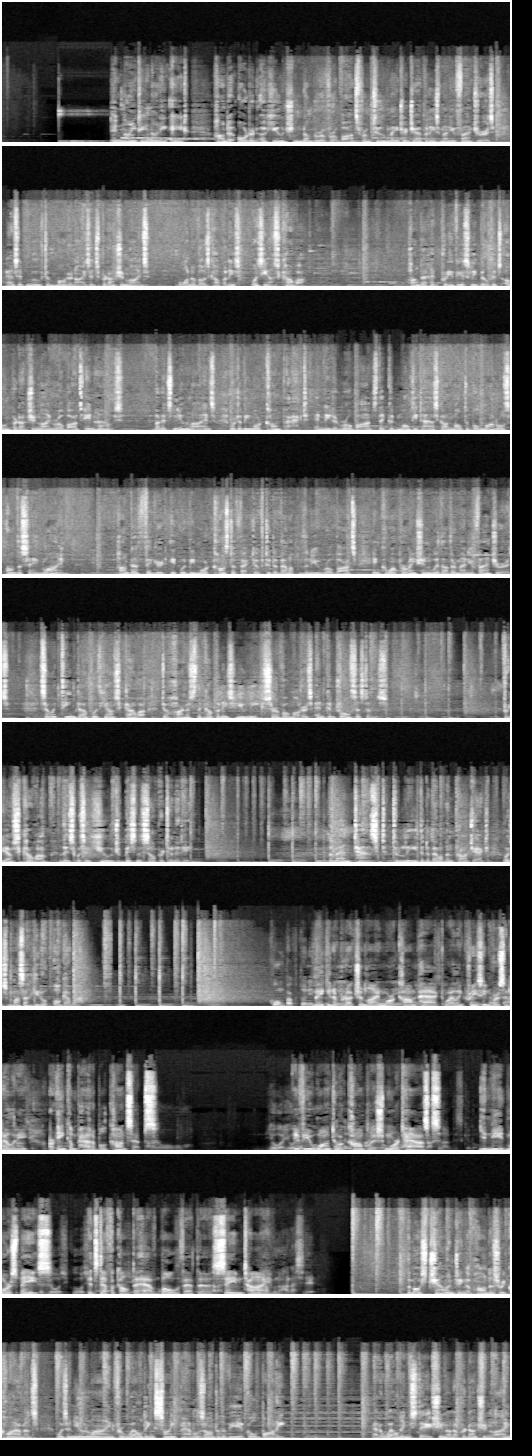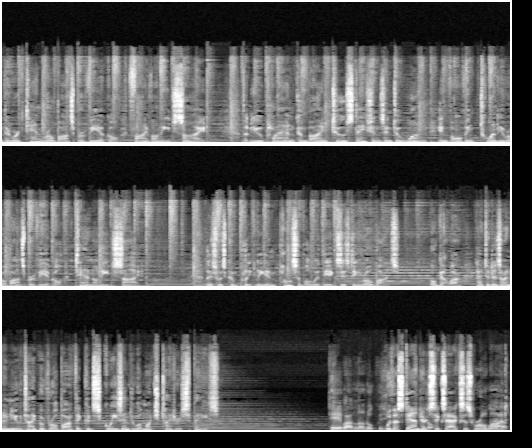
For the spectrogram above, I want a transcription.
In 1998, Honda ordered a huge number of robots from two major Japanese manufacturers as it moved to modernize its production lines. One of those companies was Yaskawa. Honda had previously built its own production line robots in-house, but its new lines were to be more compact and needed robots that could multitask on multiple models on the same line. Honda figured it would be more cost-effective to develop the new robots in cooperation with other manufacturers. So it teamed up with Yaskawa to harness the company's unique servo motors and control systems. For Yaskawa, this was a huge business opportunity. The man tasked to lead the development project was Masahiro Ogawa. Making a production line more compact while increasing versatility are incompatible concepts. If you want to accomplish more tasks, you need more space. It's difficult to have both at the same time. The most challenging of Honda's requirements was a new line for welding side panels onto the vehicle body. At a welding station on a production line, there were 10 robots per vehicle, five on each side. The new plan combined two stations into one, involving 20 robots per vehicle, 10 on each side. This was completely impossible with the existing robots. Ogawa had to design a new type of robot that could squeeze into a much tighter space. With a standard six-axis robot,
